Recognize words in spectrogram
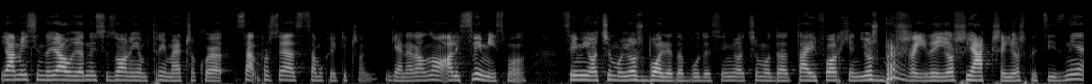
Ja mislim da ja u jednoj sezoni imam tri meča koja, sam, pošto ja sam samo kritična generalno, ali svi mi smo, svi mi hoćemo još bolje da bude, svi mi hoćemo da taj forehand još brže ide, još jače, još preciznije.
